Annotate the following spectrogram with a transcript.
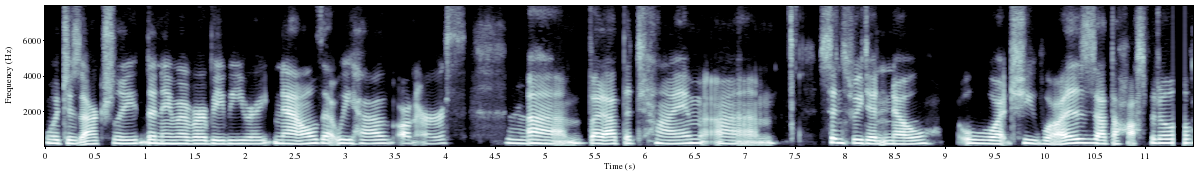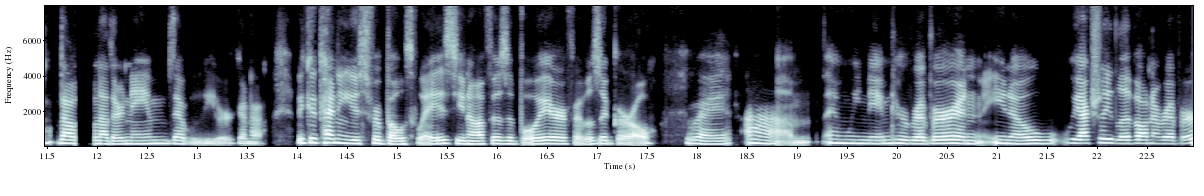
which is actually the name of our baby right now that we have on Earth. Mm. Um, but at the time, um, since we didn't know what she was at the hospital. That was another name that we were gonna we could kind of use for both ways, you know, if it was a boy or if it was a girl. Right. Um, and we named her River, and you know, we actually live on a river.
